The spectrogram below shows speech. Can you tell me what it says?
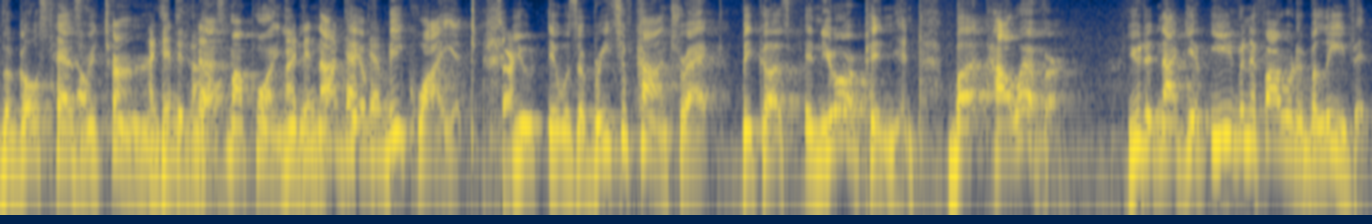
the ghost has No. returned? I didn't did not. know. That's my point. You I did didn't not contact give. him. Be quiet. Sorry. You. It was a breach of contract because, in your opinion, but however, you did not give. Even if I were to believe it,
